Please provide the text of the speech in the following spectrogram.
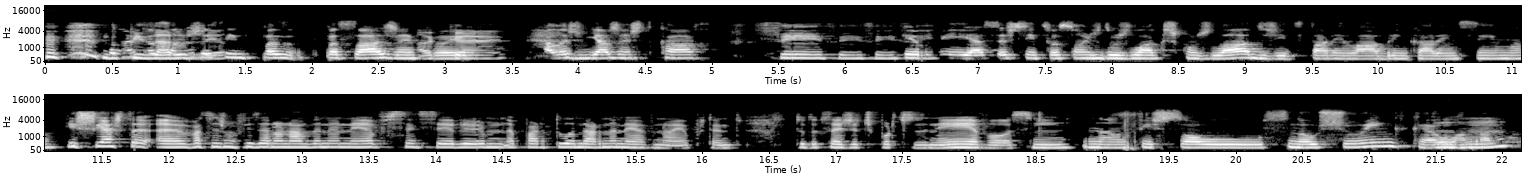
de pisar o gelo. Assim, de passagem, okay. foi aquelas viagens de carro. Sim, sim, sim, sim. Eu vi essas situações dos lagos congelados e de estarem lá a brincar em cima. E chegaste a. Vocês não fizeram nada na neve sem ser hum, a parte do andar na neve, não é? Portanto, tudo que seja desportos de neve ou assim. Não, fiz só o snowshoeing, que é o uhum. andar na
